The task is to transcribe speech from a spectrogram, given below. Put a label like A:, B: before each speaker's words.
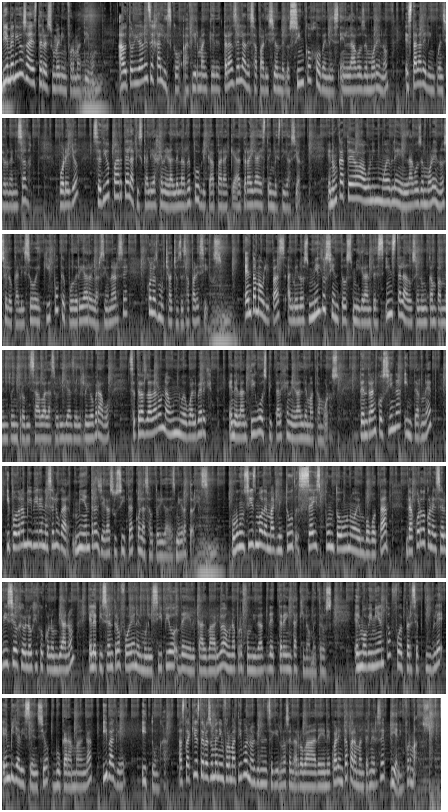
A: Bienvenidos a este resumen informativo. Autoridades de Jalisco afirman que detrás de la desaparición de los cinco jóvenes en Lagos de Moreno está la delincuencia organizada. Por ello, se dio parte a la Fiscalía General de la República para que atraiga esta investigación. En un cateo a un inmueble en Lagos de Moreno se localizó equipo que podría relacionarse con los muchachos desaparecidos. En Tamaulipas, al menos 1.200 migrantes instalados en un campamento improvisado a las orillas del río Bravo se trasladaron a un nuevo albergue, en el antiguo Hospital General de Matamoros. Tendrán cocina, internet y podrán vivir en ese lugar mientras llega su cita con las autoridades migratorias. Hubo un sismo de magnitud 6.1 en Bogotá. De acuerdo con el Servicio Geológico Colombiano, el epicentro fue en el municipio de El Calvario a una profundidad de 30 kilómetros. El movimiento fue perceptible en Villavicencio, Bucaramanga, Ibagué y Tunja. Hasta aquí este resumen informativo. No olviden seguirnos en arroba ADN40 para mantenerse bien informados.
